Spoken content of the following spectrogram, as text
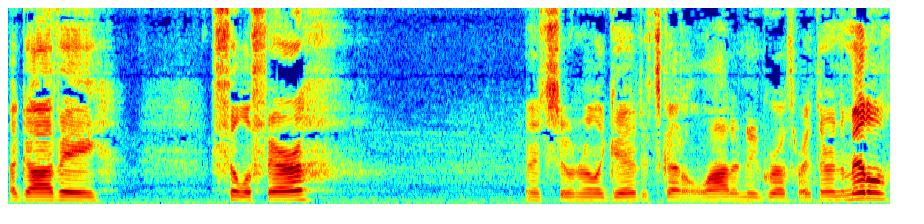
agave filifera, and it's doing really good. It's got a lot of new growth right there in the middle.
